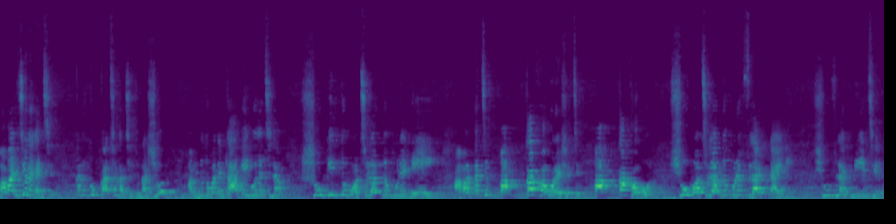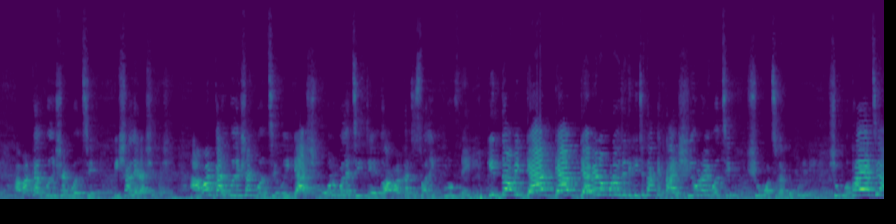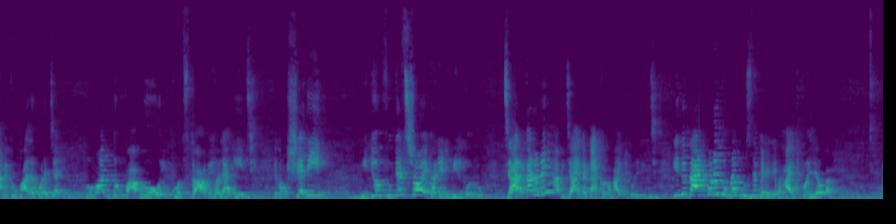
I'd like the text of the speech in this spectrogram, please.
মা বাড়ি চলে গেছে। কারণ খুব কাছাকাছি তো, না শু আমি তো তোমাদেরকে আগেই বলেছিলাম শু কিন্তু মৎস্যলন্দপুরে নেই। আমার কাছে পাক্কা খবর এসেছে, পাক্কা খবর। শু মৎস্যলন্দপুরে ফ্ল্যাট নেয়নি। শু ফ্ল্যাট নিয়েছে। আমার ক্যালকুলেশন বলছে বিশালের আশেপাশে। আমার ক্যালকুলেশন বলছে ওই ড্যাশ মোড় বলেছি, যেহেতু আমার কাছে সলিড প্রুফ নেই। কিন্তু আমি ড্যাম ড্যাম ড্যামের ওপরেও যদি কিছু থাকে, তাই শিওর হয়ে বলছি, সু মচলান্ত করিনি সু কোথায় আছে, আমি খুব ভালো করে জানি। প্রমাণ তো পাবোই, খোঁজ তো আমিও লাগিয়েছি। এবং সেদিন ভিডিও ফুটেজ সহ এখানে রিভিল করব। যার কারণে আমি জায়গাটা এখনও হাইট করে দিচ্ছি। কিন্তু তারপরে তোমরা বুঝতে পেরে যাবে হাইট করলেও বাকি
